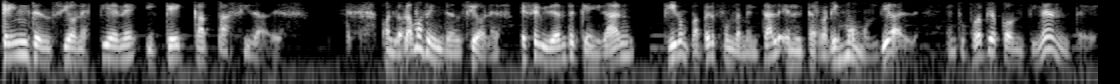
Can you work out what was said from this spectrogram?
qué intenciones tiene y qué capacidades. Cuando hablamos de intenciones, es evidente que Irán tiene un papel fundamental en el terrorismo mundial, en tu propio continente.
